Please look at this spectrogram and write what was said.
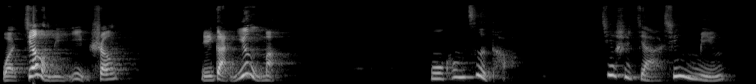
我叫你一声，你敢应吗？”悟空自讨。既是假姓名，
